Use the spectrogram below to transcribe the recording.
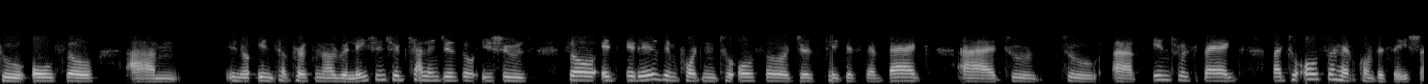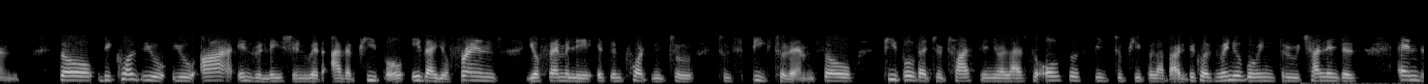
to also, um, you know, interpersonal relationship challenges or issues. So it, it is important to also just take a step back, uh, to to uh, introspect, but to also have conversations. So because you, you are in relation with other people, either your friends, your family, it's important to, to speak to them. So people that you trust in your life to also speak to people about it because when you're going through challenges and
